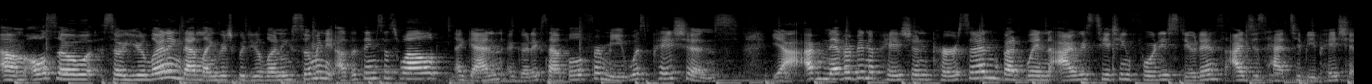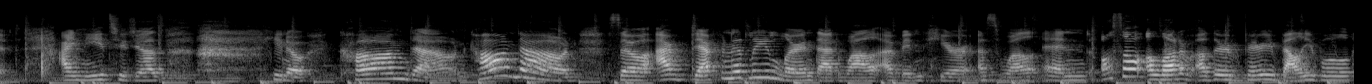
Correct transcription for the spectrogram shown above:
Um, also, so you're learning that language, but you're learning so many other things as well. Again, a good example for me was patience yeah, I've never been a patient person, but when I was teaching 40 students, I just had to be patient. I need to just you know, calm down, calm down. So I've definitely learned that while I've been here as well. And also a lot of other very valuable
